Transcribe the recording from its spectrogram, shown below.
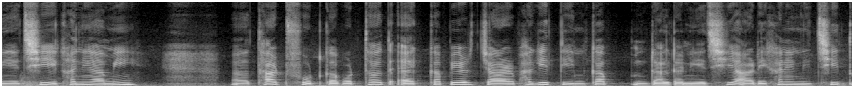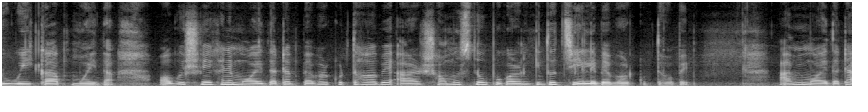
নিয়েছি, এখানে আমি থার্ড ফোর্থ কাপ অর্থাৎ এক কাপের চার ভাগে তিন কাপ ডালটা নিয়েছি আর এখানে নিচ্ছি দুই কাপ ময়দা। অবশ্যই এখানে ময়দাটা ব্যবহার করতে হবে আর সমস্ত উপকরণ কিন্তু চেলে ব্যবহার করতে হবে। আমি ময়দাটা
